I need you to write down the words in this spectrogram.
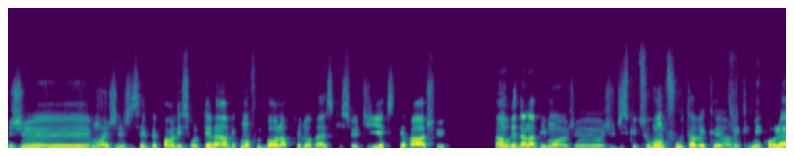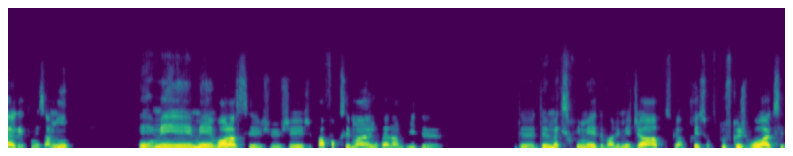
Je, moi, j'essaie de parler sur le terrain avec mon football. Après, le reste qui se dit, etc. Je. En vrai, dans la vie, moi, je, je discute souvent de foot avec, euh, avec mes collègues, avec mes amis. Mais, mais voilà, je n'ai pas forcément une réelle envie de, de, de m'exprimer devant les médias. Parce qu'après, sur tout ce que je vois, etc..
